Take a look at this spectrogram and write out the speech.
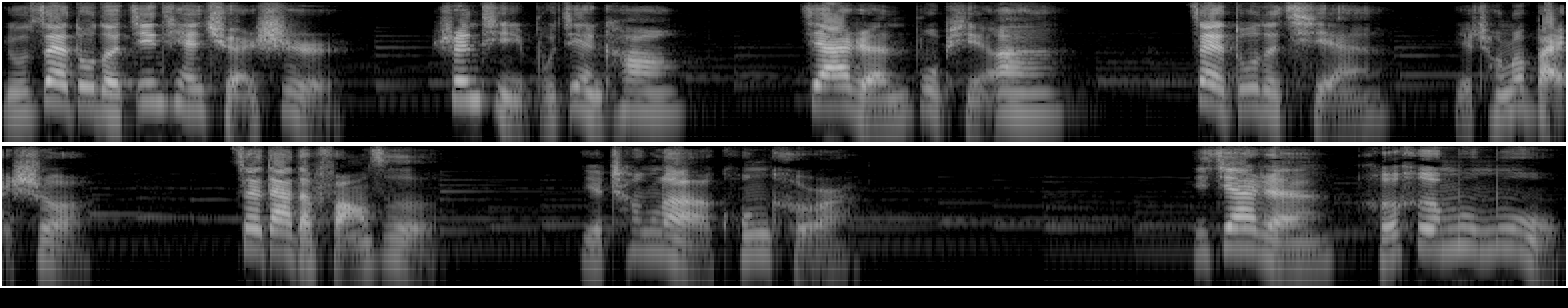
有再多的金钱权势，身体不健康，家人不平安，再多的钱也成了摆设，再大的房子也成了空壳。一家人和和睦睦、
